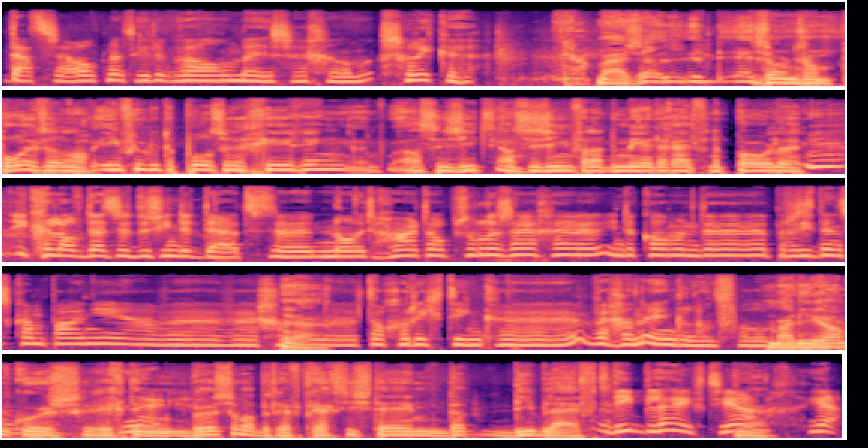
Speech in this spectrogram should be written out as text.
dat zou ook natuurlijk wel mensen gaan schrikken. Maar zo- zo'n zo'n poll heeft dat nog invloed op de Poolse regering? Als ze, ziet, als ze zien vanuit de meerderheid van de Polen. Mm, Ik geloof dat ze dus inderdaad eh, nooit hardop zullen zeggen in de komende presidentscampagne. Ja, we, we gaan Ja. eh, toch richting, we gaan Engeland volgen. Maar die ramkoers richting Nee. Brussel, wat betreft het rechtssysteem, dat, die blijft. Die blijft, ja. Ja. ja.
